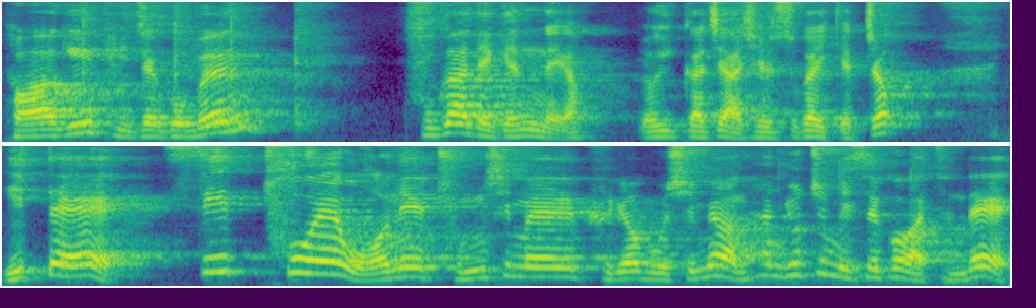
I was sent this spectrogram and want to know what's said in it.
더하기 B제곱은 9가 되겠네요. 여기까지 아실 수가 있겠죠? 이때 C2의 원의 중심을 그려보시면 한 요쯤 있을 것 같은데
